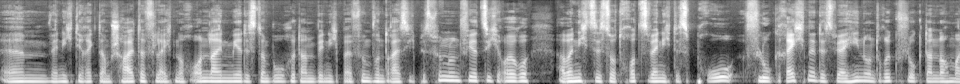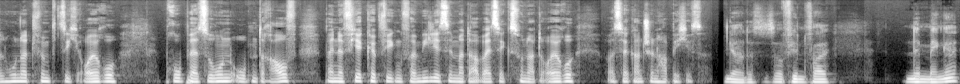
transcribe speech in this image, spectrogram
Ähm, wenn ich direkt am Schalter vielleicht noch online mir das dann buche, dann bin ich bei 35 bis 45 Euro. Aber nichtsdestotrotz, wenn ich das pro Flug rechne, das wäre Hin- und Rückflug dann nochmal 150 Euro pro Person obendrauf. Bei einer vierköpfigen Familie sind wir da bei 600 Euro, was ja ganz schön happig ist. Ja, das ist auf jeden Fall eine Menge.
